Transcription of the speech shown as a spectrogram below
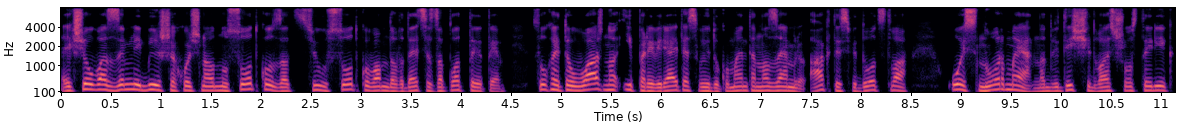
Якщо у вас землі більше хоч на одну сотку, за цю сотку вам доведеться заплатити. Слухайте уважно і перевіряйте свої документи на землю, акти, свідоцтва. Ось норми на 2026 рік.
